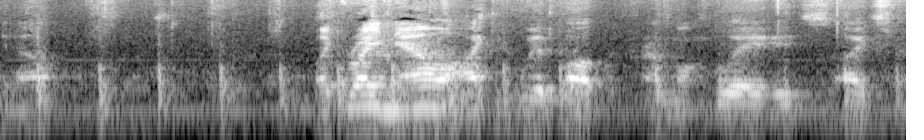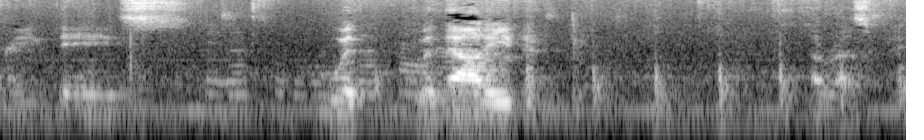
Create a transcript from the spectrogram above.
You know, like right now, I could whip up a creme anglaise ice cream base with without even a recipe.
